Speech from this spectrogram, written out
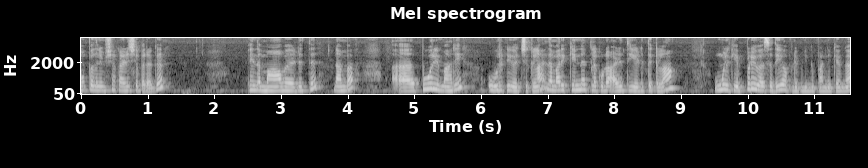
முப்பது நிமிஷம் கழித்த பிறகு இந்த மாவை எடுத்து நம்ம பூரி மாதிரி உருட்டி வச்சுக்கலாம். இந்த மாதிரி கிண்ணத்தில் கூட அழுத்தி எடுத்துக்கலாம். உங்களுக்கு எப்படி வசதியோ அப்படி நீங்கள் பண்ணிக்கோங்க.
